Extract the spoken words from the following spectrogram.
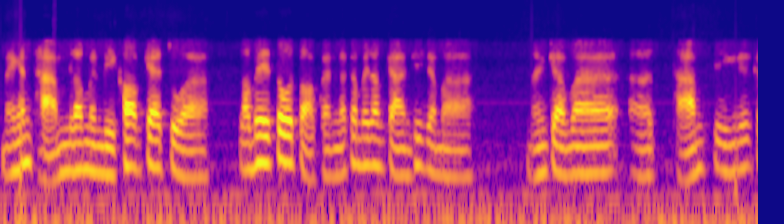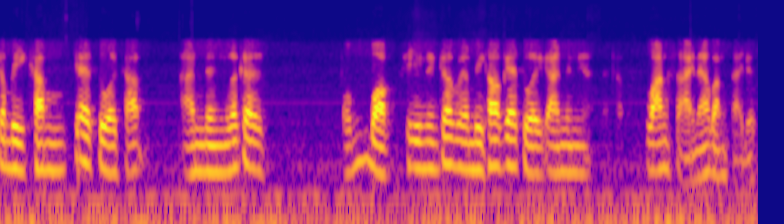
ไม่งั้นถามแล้วมันมีข้อแก้ตัว เราไม่ได้โต้ตอบกัน แล้วก็ไม่ต้องการที่จะมาเหมือนกับมาถามจริงก็มีคำแก้ตัวครับ อันหนึ่งแล้วก็ ผมบอกทีหนึ่งก็มีข้อแก้ตัวอีกอันหนึ่งเนี่ยนะครับวางสายนะวางสายเดี๋ยว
